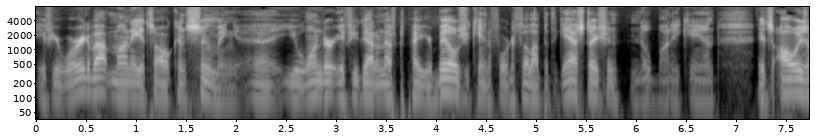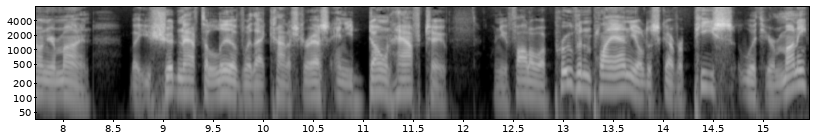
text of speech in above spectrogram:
if you're worried about money, it's all consuming. Uh, you wonder if you got enough to pay your bills. You can't afford to fill up at the gas station. Nobody can. It's always on your mind. But you shouldn't have to live with that kind of stress, and you don't have to. When you follow a proven plan, you'll discover peace with your money.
